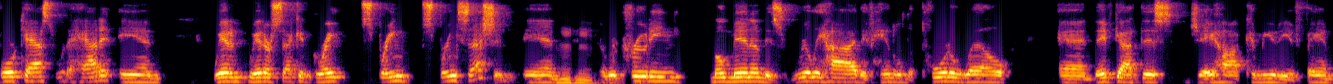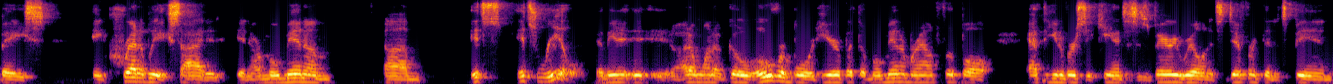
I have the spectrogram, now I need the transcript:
forecast would have had it. And we had we had our second great spring spring session, and mm-hmm. the recruiting momentum is really high. They've handled the portal well, and they've got this Jayhawk community and fan base incredibly excited. And our momentum um, it's it's real. I mean, it, it, you know, I don't want to go overboard here, but the momentum around football at the University of Kansas is very real, and it's different than it's been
